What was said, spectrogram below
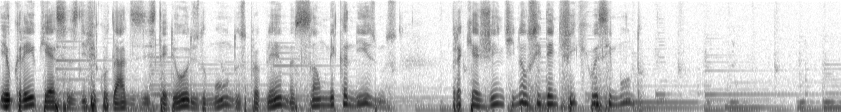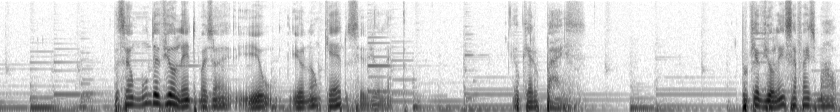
Eu creio que essas dificuldades exteriores do mundo, os problemas, são mecanismos para que a gente não se identifique com esse mundo. Você, o mundo é violento, mas eu, eu não quero ser violento. Eu quero paz. Porque a violência faz mal.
